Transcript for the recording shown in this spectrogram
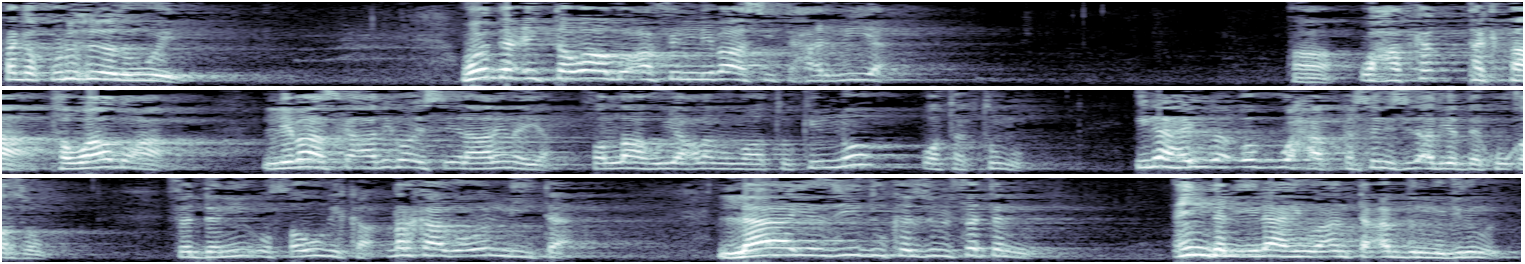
Ragga quruxdooda wey wadaci tawaaduca fi libaasi taxariya waxaad ka tagtaa tawaaduca libaaska adigoo is ilaalinaya. Fallaahu yaclamu maa tukinu wa taktumu. Ilaahay baa og waxaad qarsanaysid adiga dee kuu qarsoon. Fadaniiu thawbika dharkaaga oo liita. Laa yaziiduka zulfatan cinda alilaahi wa anta cabdun mujrimun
